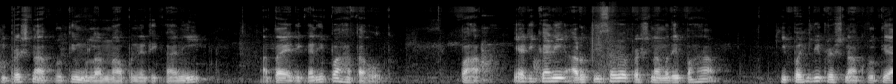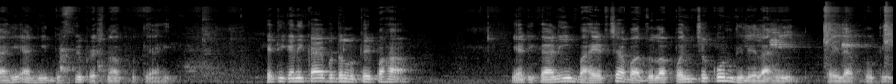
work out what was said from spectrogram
ती प्रश्न आकृती मुलांना आपण या ठिकाणी आता या ठिकाणी पाहत आहोत. पहा या ठिकाणी अडतीसाव्या प्रश्नामध्ये पहा ही पहिली प्रश्न आकृती आहे आणि ही दुसरी प्रश्न आकृती आहे. या ठिकाणी काय बदल होते पहा? या ठिकाणी बाहेरच्या बाजूला पंचकोन दिलेला आहे पहिल्या आकृतीत.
